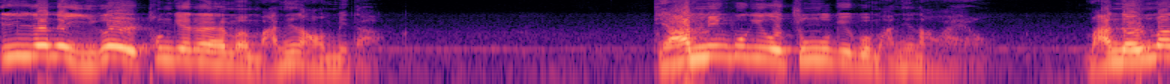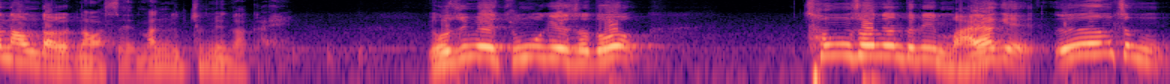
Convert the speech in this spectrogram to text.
1년에 이걸 통계를 하면 많이 나옵니다. 대한민국이고 중국이고 많이 나와요. 만 얼마 나온다 나왔어요. 만 육천 명 가까이. 요즘에 중국에서도 청소년들이 마약에 엄청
